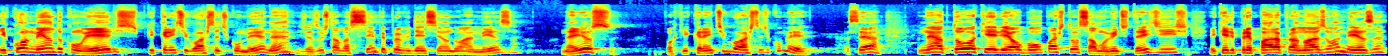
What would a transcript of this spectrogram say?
E comendo com eles, porque crente gosta de comer, né? Jesus estava sempre providenciando uma mesa não é isso? Porque crente gosta de comer, tá certo? Não é à toa que ele é o bom pastor, Salmo 23 diz, e que ele prepara para nós uma mesa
